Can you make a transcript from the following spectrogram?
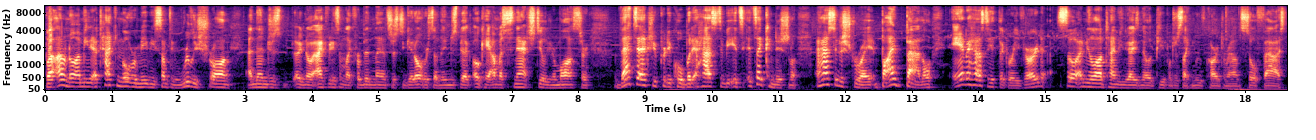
but I don't know. I mean, attacking over maybe something really strong, and then just you know activating something like Forbidden Lance just to get over something, and just be like, okay, I'm a snatch steal your monster. That's actually pretty cool, but it has to be, it's it's like conditional. It has to destroy it by battle, and it has to hit the graveyard. So, I mean, a lot of times you guys know that people just like move cards around so fast.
